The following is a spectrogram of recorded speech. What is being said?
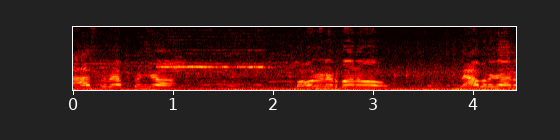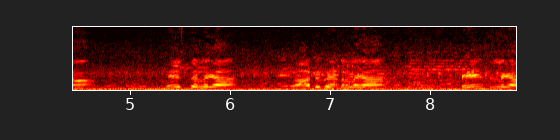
రాష్ట్ర వ్యాప్తంగా భవన నిర్మాణం లేబర్గాను మేస్త్రులుగా రాడ్డు పెయింటర్లుగా పెయింటర్లుగా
